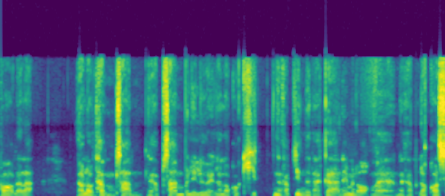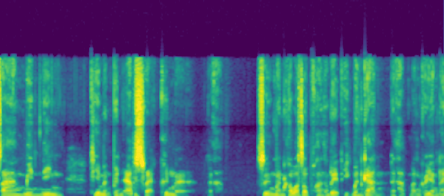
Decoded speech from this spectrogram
ชอบแล้วล่ะ แล้วเราทำซ้ำนะครับซ้ำไปเรื่อยๆ แล้วเราก็คิดนะครับจินตนาการให้มันออกมานะครับแล้วก็สร้างมินนิ่งที่มันเป็นแอบสแตรกขึ้นมานะครับซึ่งมันก็ประสบความสำเร็จอีกเหมือนกันนะครับมันก็ยังได้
